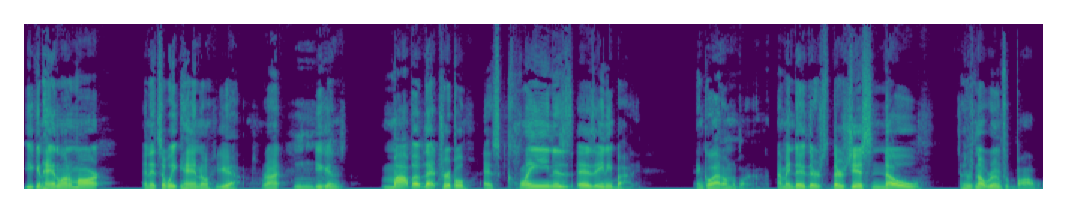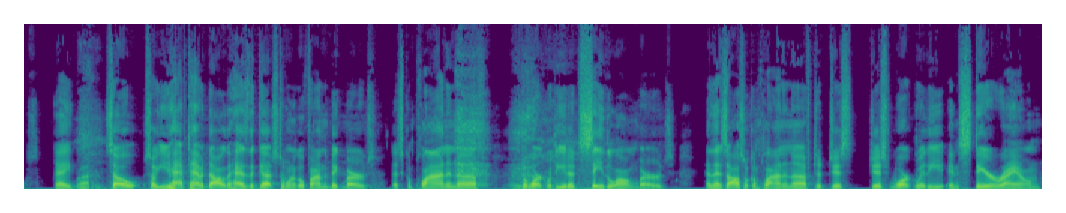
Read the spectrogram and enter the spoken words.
you can handle on a mark, and it's a weak handle, you out, right? Mhm. You can mop up that triple as clean as as anybody, and go out on the blind. I mean, dude, there's there's just no there's no room for bobbles. Okay, Right. so so you have to have a dog that has the guts to want to go find the big birds, that's compliant enough to work with you to see the long birds, and that's also compliant enough to just just work with you and steer around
